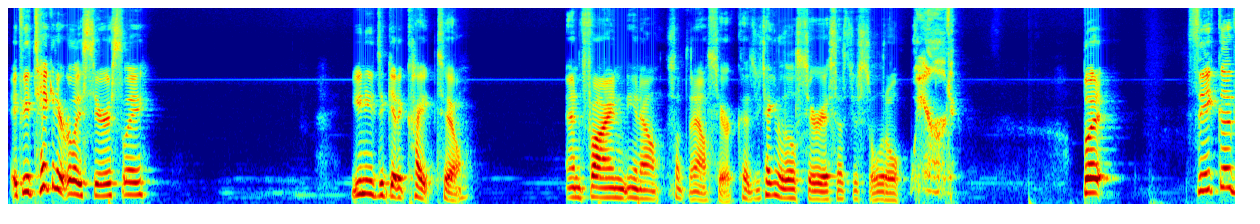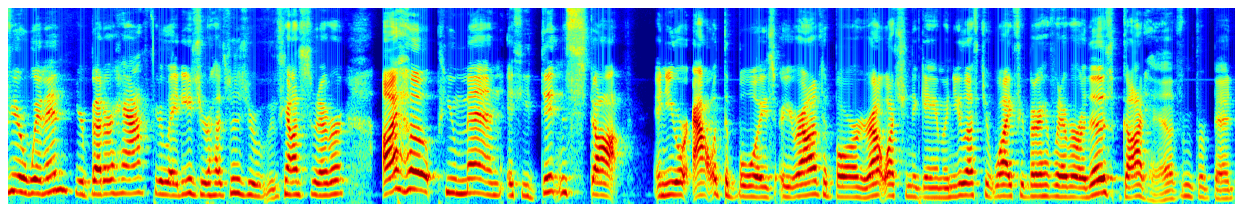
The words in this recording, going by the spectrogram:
If you're taking it really seriously, you need to get a kite too. And find, you know, something else here. Because you're taking it a little serious. That's just a little weird. But think of your women, your better half, your ladies, your husbands, your fiancés, whatever. I hope you men, if you didn't stop and you were out with the boys or you're out at the bar, or you're out watching the game and you left your wife, your better half, whatever, or those, God heaven forbid,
